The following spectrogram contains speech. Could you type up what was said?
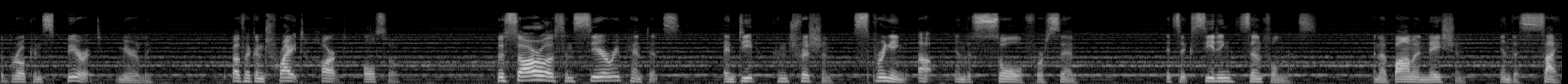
the broken spirit merely, but the contrite heart also. The sorrow of sincere repentance and deep contrition springing up in the soul for sin, its exceeding sinfulness an abomination in the sight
